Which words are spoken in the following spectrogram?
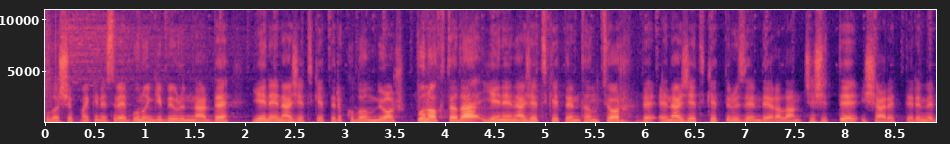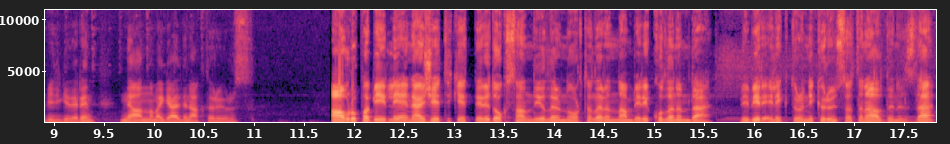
bulaşık makinesi ve bunun gibi ürünlerde yeni enerji etiketleri kullanılıyor. Bu noktada yeni enerji etiketlerini tanıtıyor ve enerji etiketleri üzerinde yer alan çeşitli işaretlerin ve bilgilerin ne anlama geldiğini aktarıyoruz. Avrupa Birliği enerji etiketleri 90'lı yılların ortalarından beri kullanımda ve bir elektronik ürün satın aldığınızda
